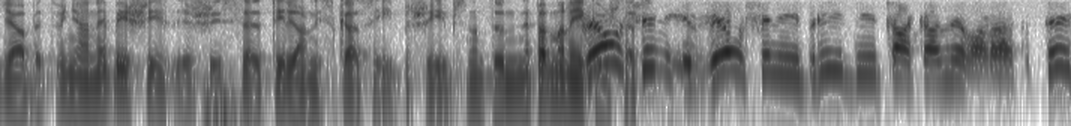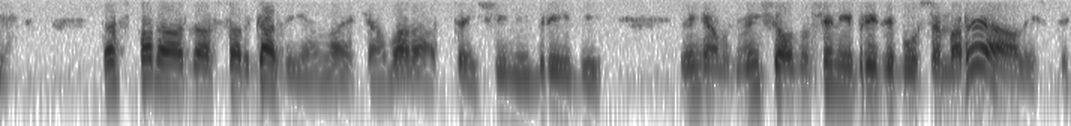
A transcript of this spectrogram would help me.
Jā, bet viņā nebija šīs, šīs eh, tiraniskās īpašības. Nu, tu nepamanīji, ka viņš tāds... Šinī, vēl šī brīdī tā kā nevarētu teikt. Tas parādās ar gadiem laikam, varētu teikt, šī brīdī. Viņam, viņš jau nu šī brīdī būs realisti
